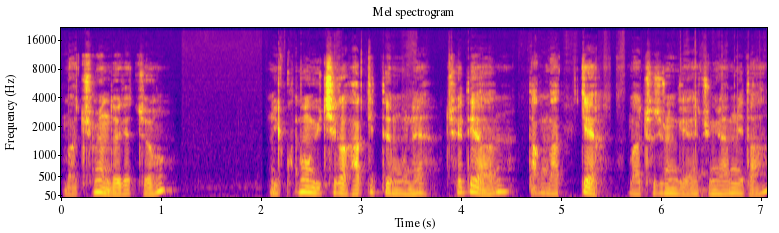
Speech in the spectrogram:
맞추면 되겠죠. 이 구멍 위치가 같기 때문에 최대한 딱 맞게 맞춰주는 게 중요합니다.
